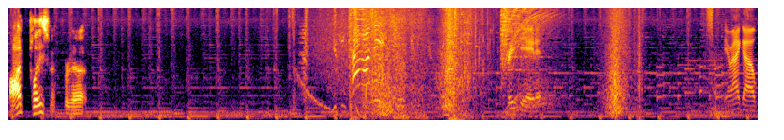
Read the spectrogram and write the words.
Odd placement for that. You can count on me. Appreciate it. Here I go.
